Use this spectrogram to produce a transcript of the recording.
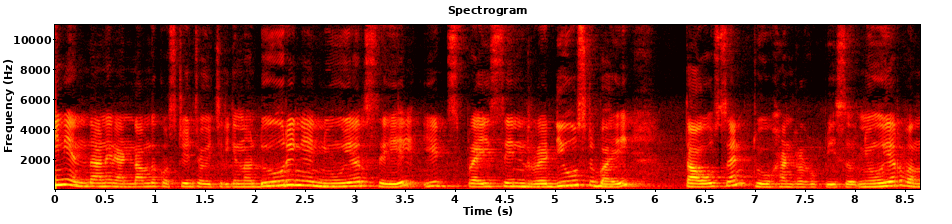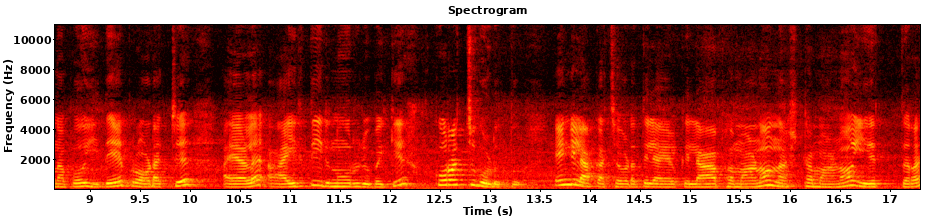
ഇനി എന്താണ് രണ്ടാമത് ക്വസ്റ്റ്യൻ ചോദിച്ചിരിക്കുന്നത്? During a new year sale its price in reduced by thousand two hundred rupees new year വന്നപ്പോൾ ഇതേ പ്രോഡക്റ്റ് അയാൾ ആയിരത്തി ഇരുന്നൂറ് രൂപയ്ക്ക് കുറച്ചു കൊടുത്തു. എങ്കിൽ ആ കച്ചവടത്തിൽ അയാൾക്ക് ലാഭമാണോ നഷ്ടമാണോ എത്ര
